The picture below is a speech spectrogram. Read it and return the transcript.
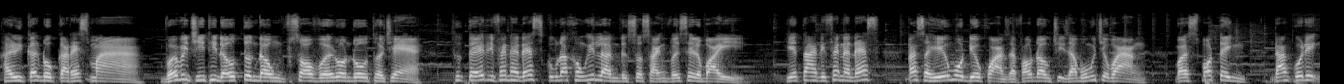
hay Ricardo Quaresma. Với vị trí thi đấu tương đồng so với Ronaldo thời trẻ, thực tế thì Fernandes cũng đã không ít lần được so sánh với CR7. Hiện tại thì Fernandes đang sở hữu một điều khoản giải pháo đồng trị giá 40 triệu bảng và Sporting đang quyết định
